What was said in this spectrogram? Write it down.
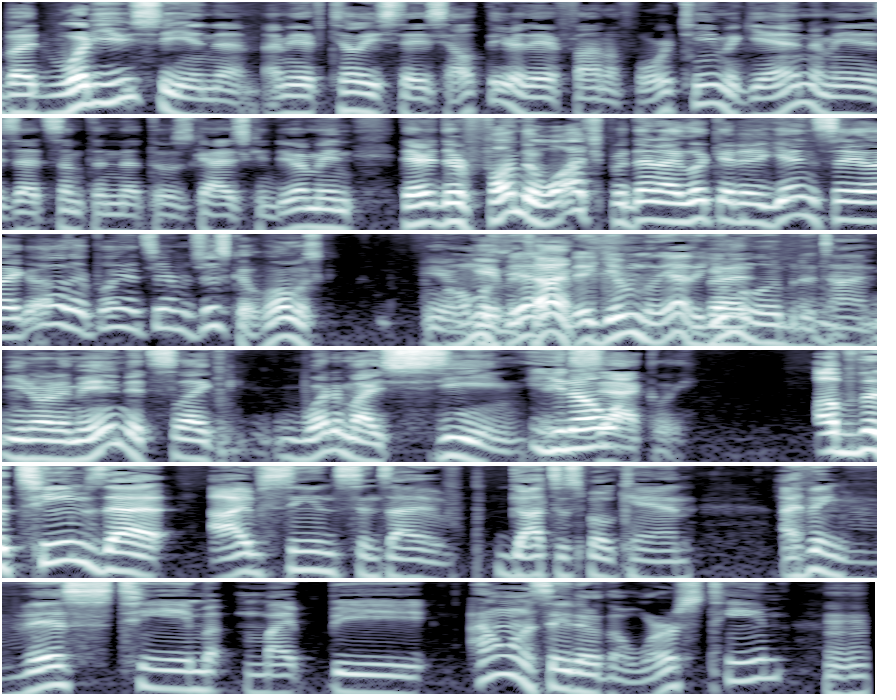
But what do you see in them? I mean, if Tillie stays healthy, are they a Final Four team again? I mean, is that something that those guys can do? I mean, they're they're fun to watch, but then I look at it again and say like, oh, they're playing San Francisco, who almost you know almost gave them yeah. time. They give them yeah, they give them a little bit of time. You know what I mean? It's like, what am I seeing You know- exactly? of the teams that I've seen since I've got to Spokane, I think this team might be. I don't want to say they're the worst team, Mm-hmm.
